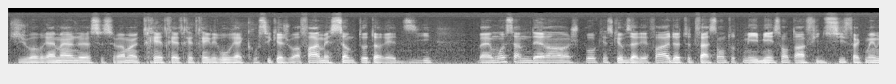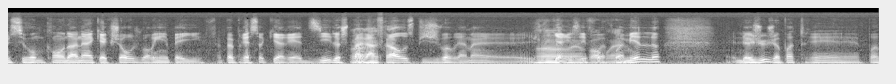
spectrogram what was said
puis je vais vraiment, c'est vraiment un très, très, très, très gros raccourci que je vais faire, mais somme toute aurait dit, ben moi, ça me dérange pas, qu'est-ce que vous allez faire? De toute façon, tous mes biens sont en fiducie, fait que même si vous me condamnez à quelque chose, je vais rien payer. C'est à peu près ça qu'il aurait dit. Là, je paraphrase, puis je vais vraiment euh, Ouais, vulgariser fois, fois mille. là. Le juge n'a pas très, pas,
